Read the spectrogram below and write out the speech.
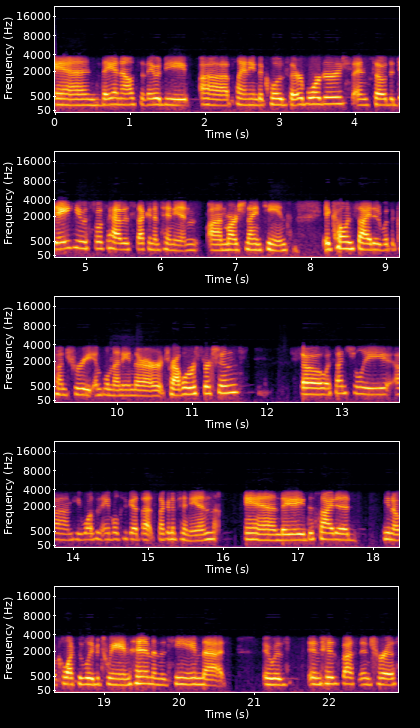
and they announced that they would be uh, planning to close their borders. And so the day he was supposed to have his second opinion on March 19th, it coincided with the country implementing their travel restrictions. So essentially, um, he wasn't able to get that second opinion, and they decided, you know, collectively between him and the team that it was in his best interest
